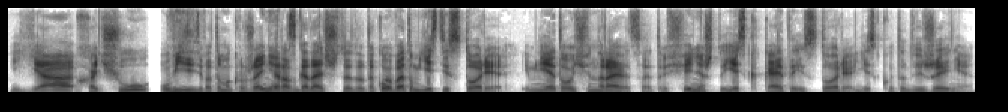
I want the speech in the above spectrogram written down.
я хочу увидеть в этом окружении, разгадать, что это такое. В этом есть история. И мне это очень нравится. Это ощущение, что есть какая-то история, есть какое-то движение.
